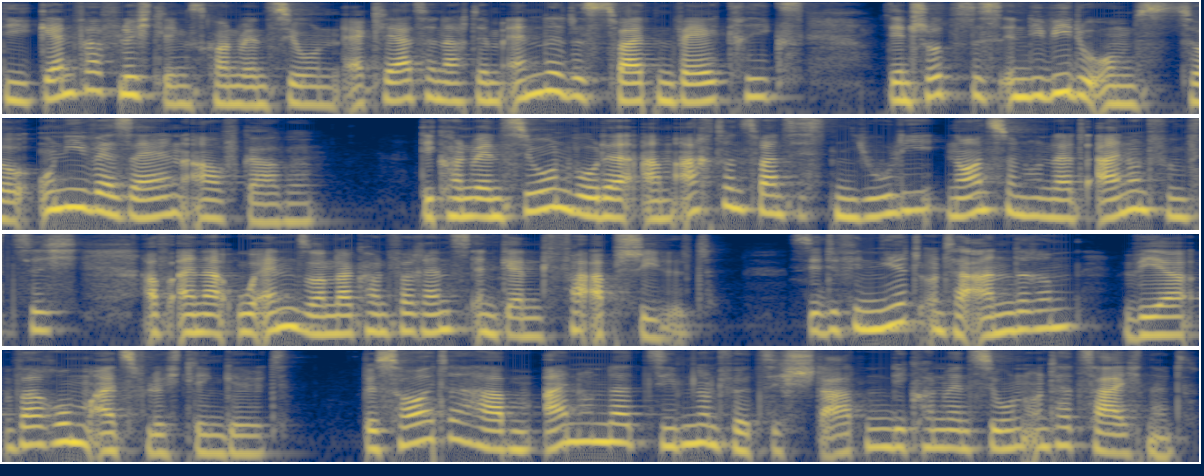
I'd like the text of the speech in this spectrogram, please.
die Genfer Flüchtlingskonvention erklärte nach dem Ende des Zweiten Weltkriegs den Schutz des Individuums zur universellen Aufgabe. Die Konvention wurde am 28. Juli 1951 auf einer UN-Sonderkonferenz in Genf verabschiedet. Sie definiert unter anderem, wer warum als Flüchtling gilt. Bis heute haben 147 Staaten die Konvention unterzeichnet.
